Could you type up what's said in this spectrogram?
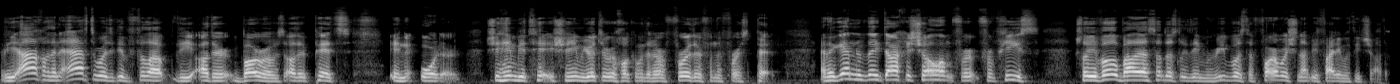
The Achav, then afterwards, can fill up the other burrows, other pits in order. Shehem that are further from the first pit. And again, they Darche Shalom for, for peace. The farmers should not be fighting with each other.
